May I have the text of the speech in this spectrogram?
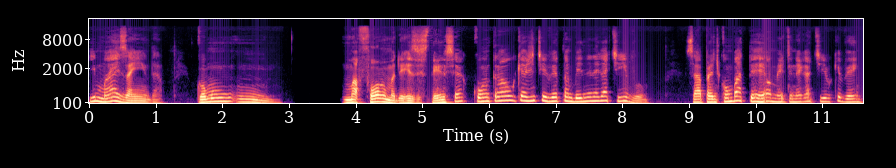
E mais ainda, como um- um- uma forma de resistência contra o que a gente vê também de negativo, sabe? Para a gente combater realmente o negativo que vem,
